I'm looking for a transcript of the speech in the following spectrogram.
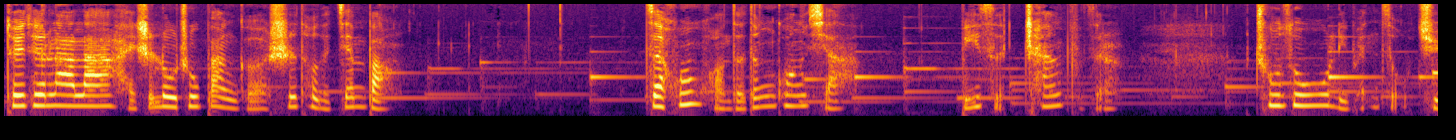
推推拉拉，还是露出半个湿透的肩膀。在昏黄的灯光下，彼此搀扶着，出租屋里边走去。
